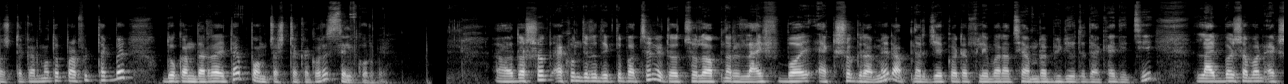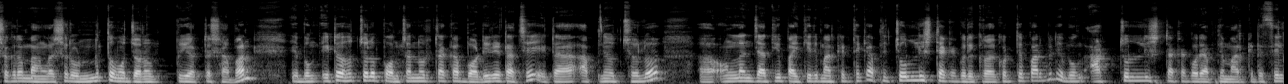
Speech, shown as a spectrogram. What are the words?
দশ টাকার মতো প্রফিট থাকবে। দোকানদাররা এটা পঞ্চাশ টাকা করে সেল করবে। দর্শক, এখন যেটা দেখতে পাচ্ছেন, এটা হচ্ছে হলো আপনার লাইফ বয় একশো গ্রামের। আপনার যে কয়টা ফ্লেভার আছে আমরা ভিডিওতে দেখাই দিচ্ছি। লাইফ বয় সাবান একশো গ্রাম বাংলাদেশের অন্যতম জনপ্রিয় একটা সাবান এবং এটা হচ্ছে হলো পঞ্চান্ন টাকা বডি রেট আছে। এটা আপনি হচ্ছে হলো অনলাইন জাতীয় পাইকারি মার্কেট থেকে আপনি চল্লিশ টাকা করে ক্রয় করতে পারবেন এবং আটচল্লিশ টাকা করে আপনি মার্কেটে সেল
